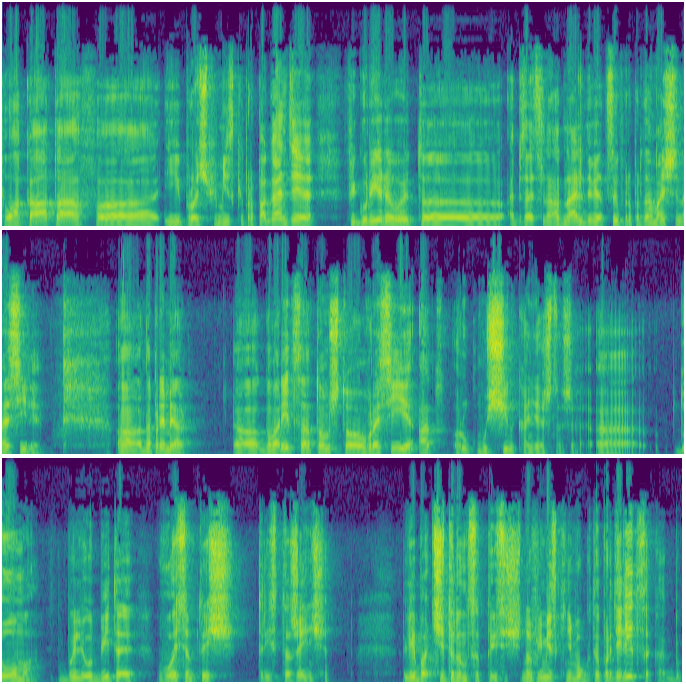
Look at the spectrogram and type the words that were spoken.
плакатов э, и прочей феминистской пропаганде фигурирует э, обязательно одна или две цифры про домашнее насилие. Э, например, говорится о том, что в России от рук мужчин, конечно же, дома были убиты 8300 женщин. Либо 14 тысяч. Но феминистки не могут определиться, как бы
